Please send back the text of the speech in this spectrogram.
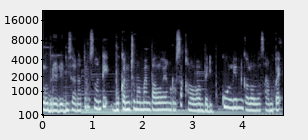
lo berada di sana terus nanti bukan cuma mental lo yang rusak kalau lo sampai dipukulin kalau lo sampai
